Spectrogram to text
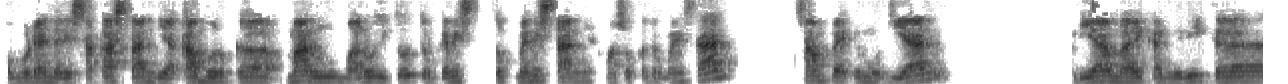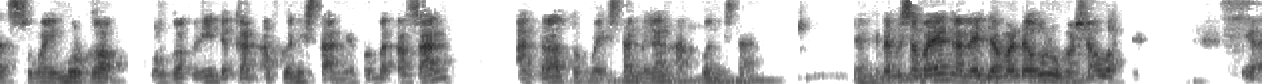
kemudian dari Sakastan dia kabur ke Maru, Maru itu Turkmenistan, ya, masuk ke Turkmenistan, sampai kemudian dia melarikan diri ke Sungai Murghab. Murghab ini dekat Afghanistan, ya, perbatasan antara Turkmenistan dengan Afghanistan. Ya, kita bisa bayangkan ya zaman dahulu, masya Allah. Ya,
